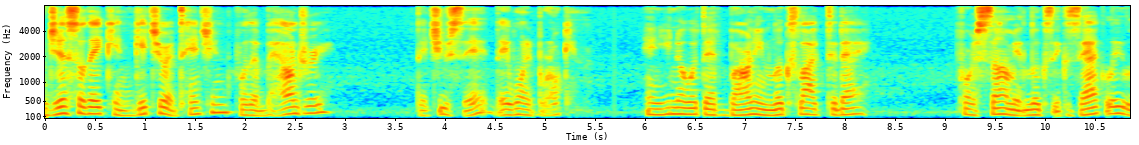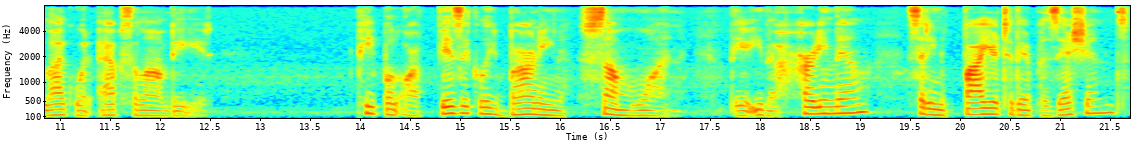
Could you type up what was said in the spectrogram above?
just so they can get your attention for the boundary that you said they want it broken. And you know what that burning looks like today? For some, it looks exactly like what Absalom did. People are physically burning someone. They're either hurting them, setting fire to their possessions,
